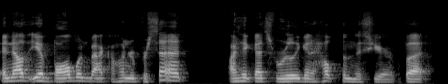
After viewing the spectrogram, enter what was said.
and now that you have Baldwin back 100%, I think that's really going to help them this year. But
